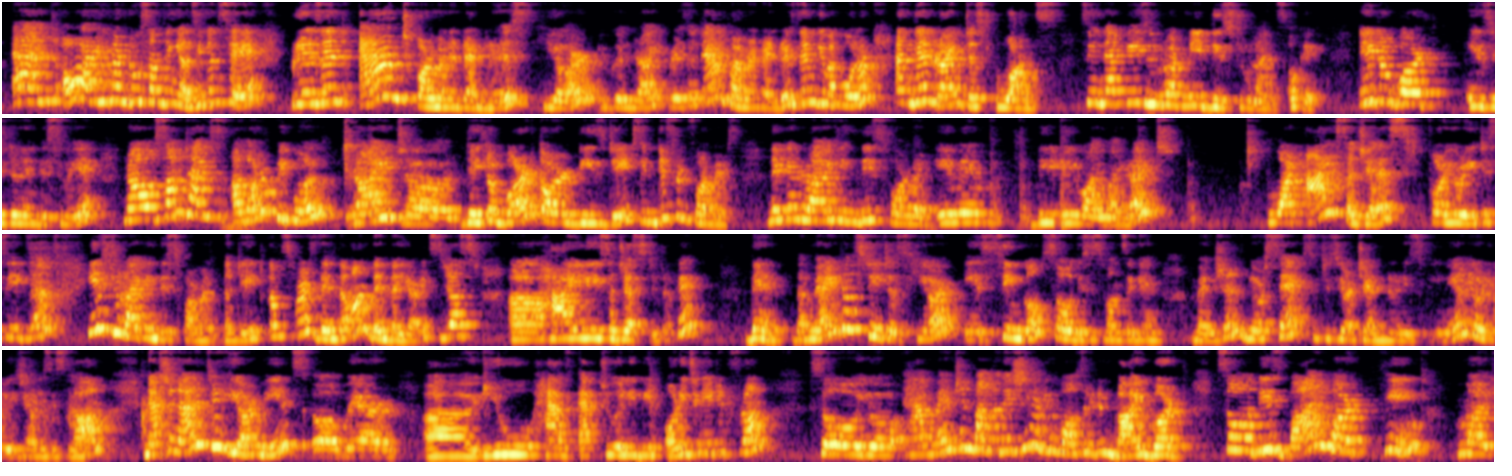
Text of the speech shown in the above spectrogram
and or you can do something else. You can say present and permanent address here you can write present and permanent address then give a colon and then write just once so in that case you do not need these two lines okay date of birth is written in this way. Now, sometimes a lot of people write uh, date of birth or these dates in different formats. They can write in this format, MMDDYY, right? What I suggest for your HSC exams is to write in this format. The date comes first, then the month, then the year. It's just uh, highly suggested, okay? Then the marital status here is single. So this is once again mentioned. Your sex, which is your gender, is female. Your religion is Islam. Nationality here means uh, where uh, you have actually been originated from. So you have mentioned Bangladeshi and you've also written by birth. So this by birth thing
